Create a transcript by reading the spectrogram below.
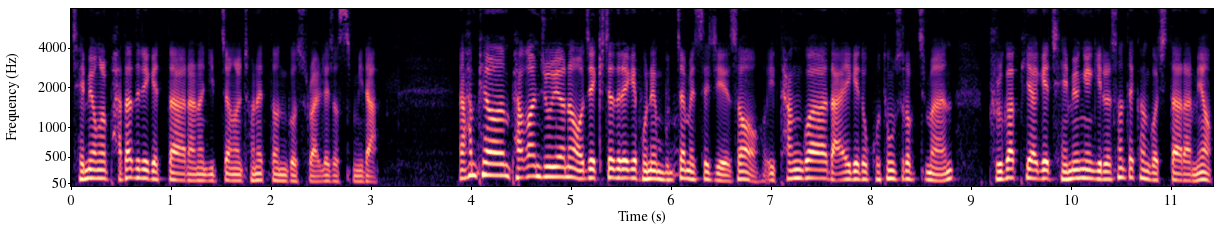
제명을 받아들이겠다라는 입장을 전했던 것으로 알려졌습니다. 한편 박완주 의원은 어제 기자들에게 보낸 문자 메시지에서 당과 나에게도 고통스럽지만 불가피하게 제명의 길을 선택한 것이다라며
